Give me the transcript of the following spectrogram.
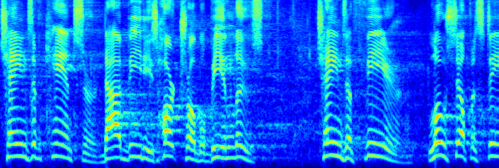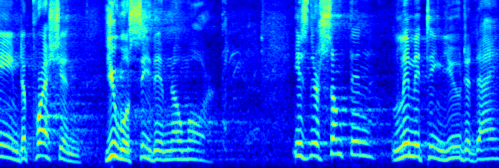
chains of cancer, diabetes, heart trouble being loosed, chains of fear, low self esteem, depression. You will see them no more. Is there something limiting you today?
